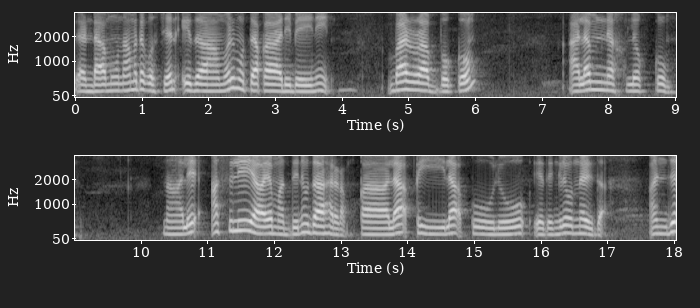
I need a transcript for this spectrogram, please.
രണ്ടാം മൂന്നാമത്തെ ക്വസ്റ്റ്യൻ ഇദാമുൽ ബറബുക്കും അലം നഹ്ലുക്കും നാല് അസ്ലിയായ മദ്ദിന് ഉദാഹരണം. കാല കീല കൂലു ഏതെങ്കിലും ഒന്ന് എഴുതുക. അഞ്ച്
